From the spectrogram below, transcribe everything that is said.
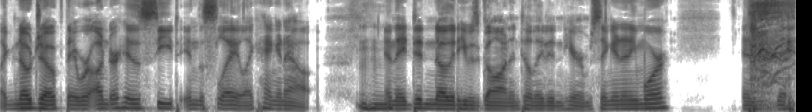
like no joke. They were under his seat in the sleigh, like hanging out, Mhm. and they didn't know that he was gone until they didn't hear him singing anymore, and they.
